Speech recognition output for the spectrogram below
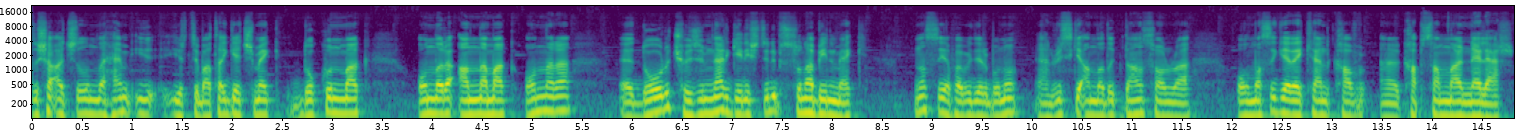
dışa açılımda hem irtibata geçmek, dokunmak, onları anlamak, onlara e, doğru çözümler geliştirip sunabilmek. Nasıl yapabilir bunu? Yani riski anladıktan sonra olması gereken kav, e, kapsamlar neler?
